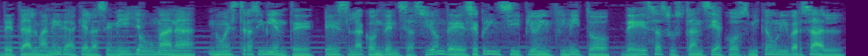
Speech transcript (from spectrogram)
De tal manera que la semilla humana, nuestra simiente, es la condensación de ese principio infinito, de esa sustancia cósmica universal,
